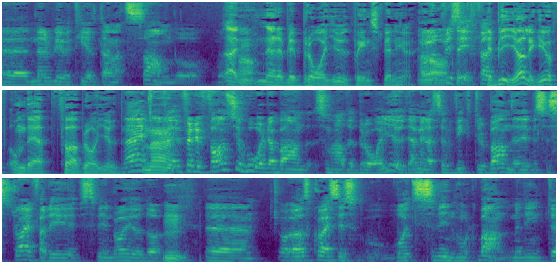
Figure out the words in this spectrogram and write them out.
eh, när det blev ett helt annat sound och, och Nej, Ja. När det blir bra ljud på inspelningar. Ja, Ja, precis. För Det att, blir ju aldrig grupp om det är för bra ljud. nej, Nej. För, för det fanns ju hårda band som hade bra ljud. Jag menar alltså Victor-banden. Strife hade ju svinbra ljud och, Mm. eh, och Earth Crisis var ett svinhårt band. Men det är inte,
